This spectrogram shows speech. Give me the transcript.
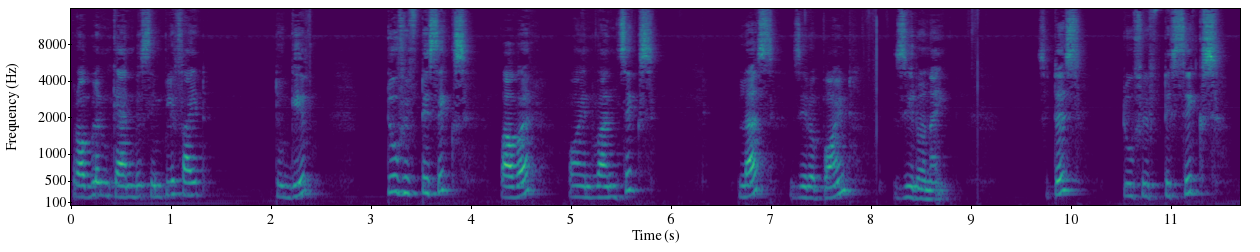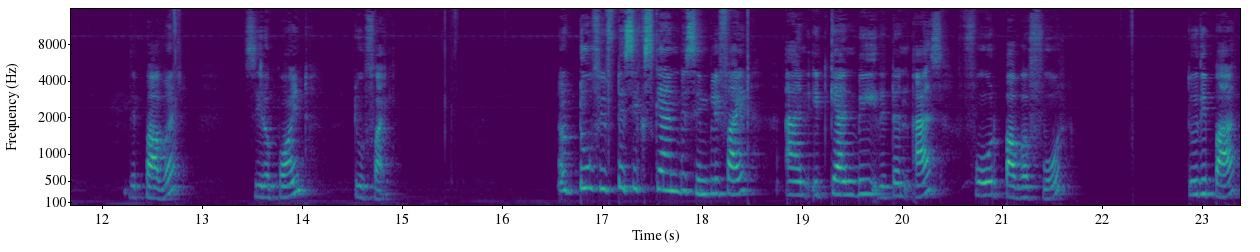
problem can be simplified to give 256 power 0.16 plus 0.09. So it is 256 the power 0.25. Now 256 can be simplified and it can be written as 4 power 4 to the power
